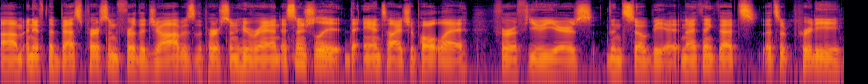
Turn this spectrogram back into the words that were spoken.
Um, and if the best person for the job is the person who ran essentially the anti-Chipotle for a few years, then so be it. And I think that's that's a pretty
